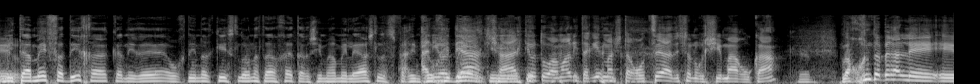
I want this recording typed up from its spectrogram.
ומטעמי פדיחה, כנראה עורך דין נרקיס לא נתן לך את הרשימה המלאה של הספרים אני שהוא חיבר. יודע, כי- שאלתי אותו, הוא אמר לי, תגיד מה שאתה רוצה, אז יש לנו רשימה ארוכה. כן. ואנחנו הולכים לדבר על אה, אה,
